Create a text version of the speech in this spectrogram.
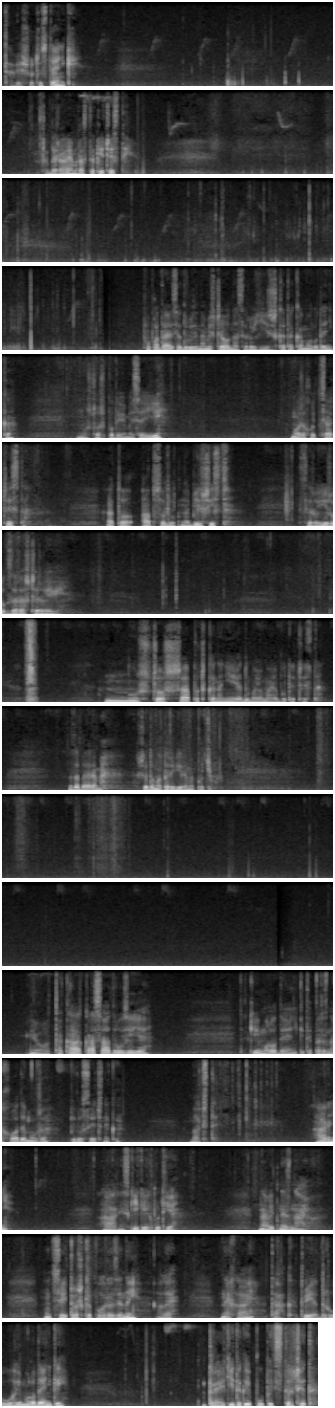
Та ви що чистенький. Забираємо раз такий чистий. Попадається, друзі, нам ще одна сироїжка така молоденька. Ну що ж, подивимося її. Може хоч ця чиста. А то абсолютна більшість сироїжок зараз червиві. Ну що ж, шапочка на ній, я думаю, має бути чиста. Заберемо. Ще дома перевіримо потім. І от така краса, друзі, є. Такі молоденькі. Тепер знаходимо вже підусичники. Бачите? Гарні? Гарні, скільки їх тут є? Навіть не знаю. Ну, цей трошки погризений, але нехай. Так, тут є другий молоденький. Третій такий пупець стерчить.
